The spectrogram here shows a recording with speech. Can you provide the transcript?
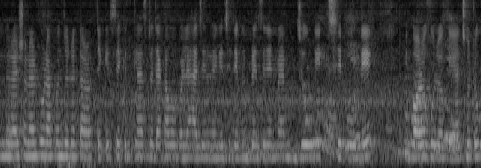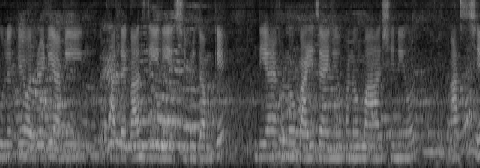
বন্ধুরা, সোনারপুর আপনজনের তরফ থেকে সেকেন্ড ক্লাসটা দেখাবো বলে হাজির হয়ে গেছি। দেখুন প্রেসিডেন্ট ম্যাম যোগ দিচ্ছে বোর্ডে বড়গুলোকে। আর ছোটোগুলোকে অলরেডি আমি খাতায় কাজ দিয়ে দিয়েছি প্রীতমকে। দিয়ে এখনও বাড়ি যায়নি ওখানেও মা আসেনি ওর। আসছে।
